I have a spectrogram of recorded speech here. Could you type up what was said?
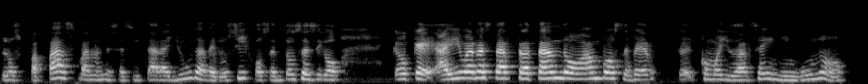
los papás van a necesitar ayuda de los hijos? Entonces digo, creo que ahí van a estar tratando ambos de ver cómo ayudarse y ninguno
